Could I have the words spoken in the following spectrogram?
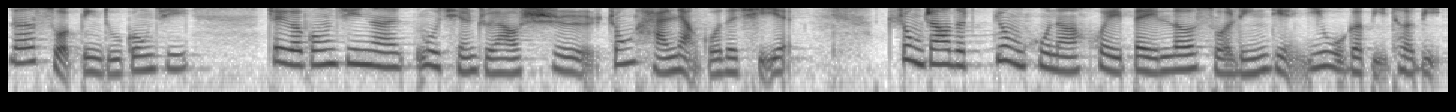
勒索病毒攻击。这个攻击呢，目前主要是中韩两国的企业。中招的用户呢会被勒索零点一五个比特币。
